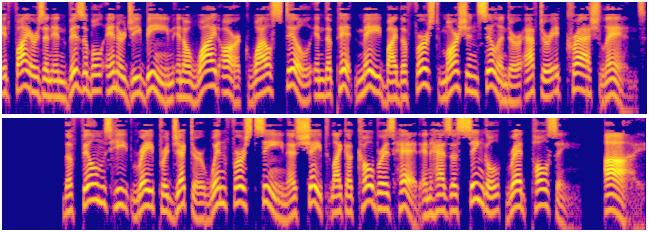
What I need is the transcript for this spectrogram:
It fires an invisible energy beam in a wide arc while still in the pit made by the first Martian cylinder after it crash lands. The film's heat ray projector when first seen is shaped like a cobra's head and has a single, red pulsing eye,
